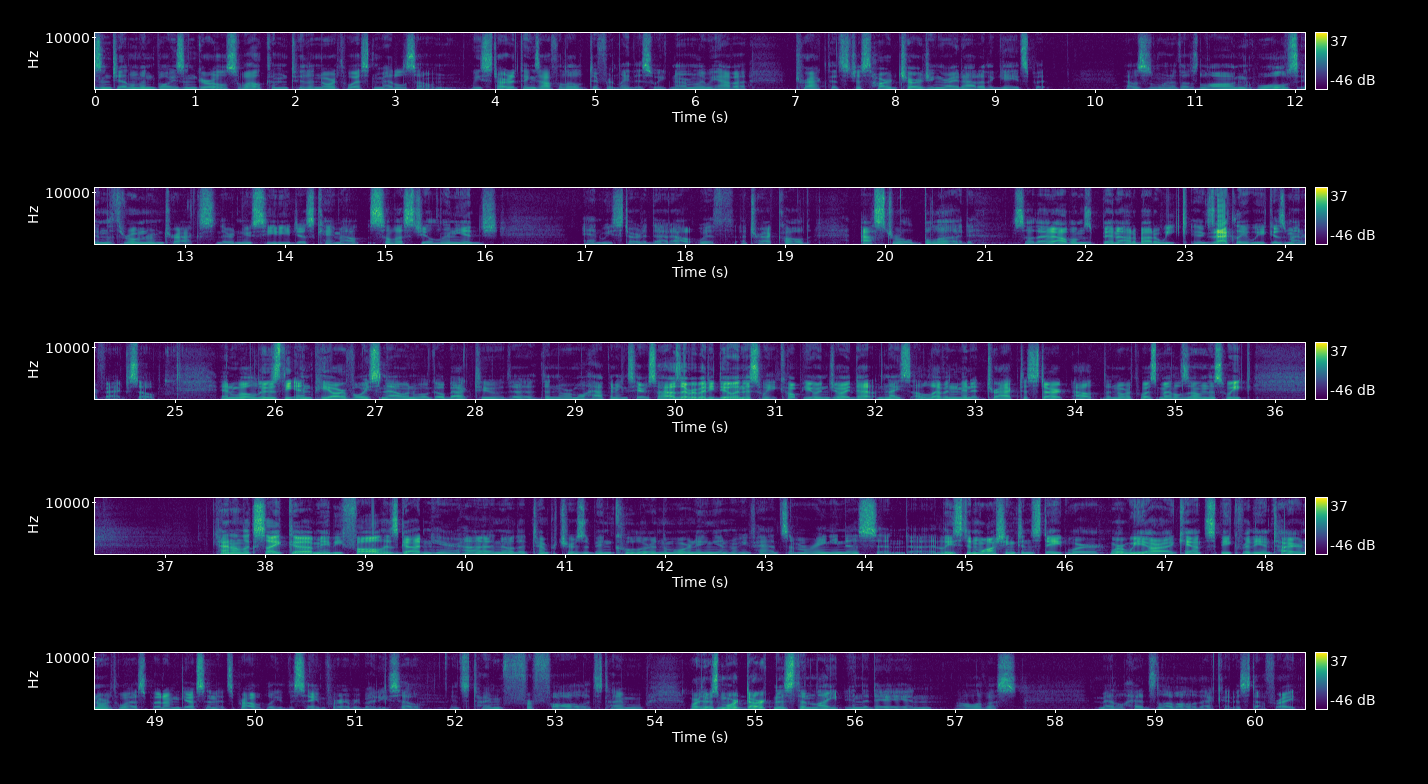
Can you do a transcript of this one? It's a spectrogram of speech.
Ladies and gentlemen, boys and girls, welcome to the Northwest Metal Zone. We started things off a little differently this week. Normally we have a track that's just hard charging right out of the gates, but that was one of those long Wolves in the Throne Room tracks. Their new CD just came out, Celestial Lineage, and we started that out with a track called Astral Blood. So that album's been out about a week, exactly a week, as a matter of fact. So and we'll lose the NPR voice now and we'll go back to the, the normal happenings here. So, how's everybody doing this week? Hope you enjoyed that nice 11 minute track to start out the Northwest Metal Zone this week. Kind of looks like uh, maybe fall has gotten here, huh? I know the temperatures have been cooler in the morning and we've had some raininess, and uh, at least in Washington State, where, where we are, I can't speak for the entire Northwest, but I'm guessing it's probably the same for everybody. So, it's time for fall. It's time where there's more darkness than light in the day, and all of us metalheads love all of that kind of stuff, right?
